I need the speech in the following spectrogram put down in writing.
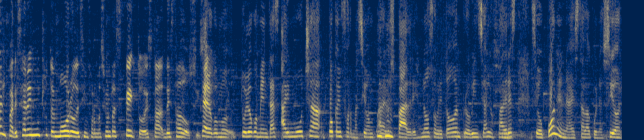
al parecer hay mucho temor o desinformación respecto de esta, de esta dosis. Claro, como tú lo comentas, hay mucha, poca información para los padres, ¿no? Sobre todo en provincias los padres se oponen a esta vacunación.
